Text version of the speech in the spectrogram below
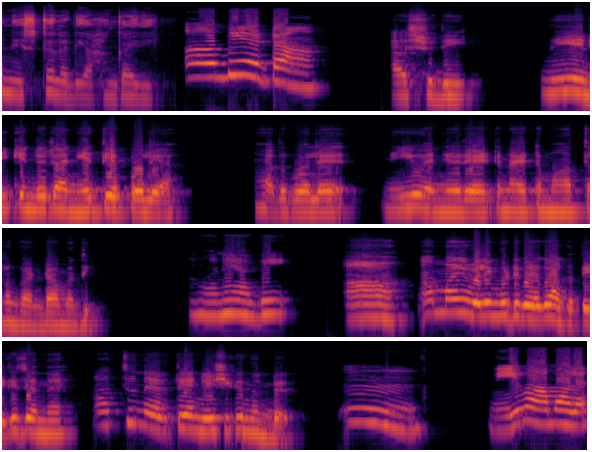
നിന്നെ ഇഷ്ടല്ലടി അഹങ്കാരി. അശ്വതി നീ എനിക്ക് എന്റെ ഒരു അനിയത്തിയെ പോലെയാ. അതുപോലെ നീയും എന്നെ ഒരു ഏട്ടനായിട്ട് മാത്രം കണ്ടാ മതി. ആ അമ്മായി വെളിയും കൂട്ടി വേഗം അകത്തേക്ക് ചെന്നേ അച്ഛൻ നേരത്തെ അന്വേഷിക്കുന്നുണ്ട്. നീ വാ മോളെ.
